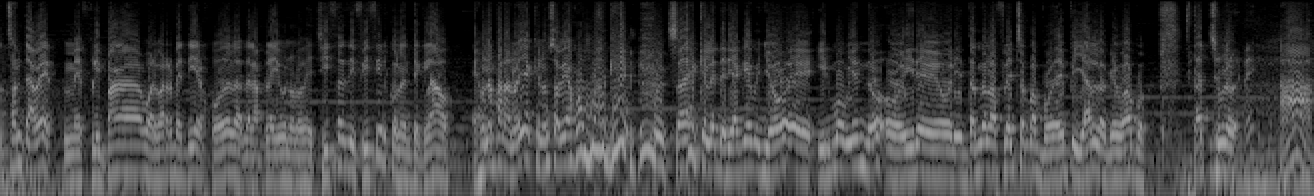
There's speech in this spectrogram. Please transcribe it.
obstante, a ver, me flipa, vuelvo a repetir, el juego de la, de la Play 1. Los hechizos es difícil con el teclado. Es una paranoia, es que no sabía Juan que, ¿sabes? Que le tenía que yo eh, ir moviendo o ir eh, orientando la flecha para poder pillarlo. Qué guapo. Está chulo. Ah,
